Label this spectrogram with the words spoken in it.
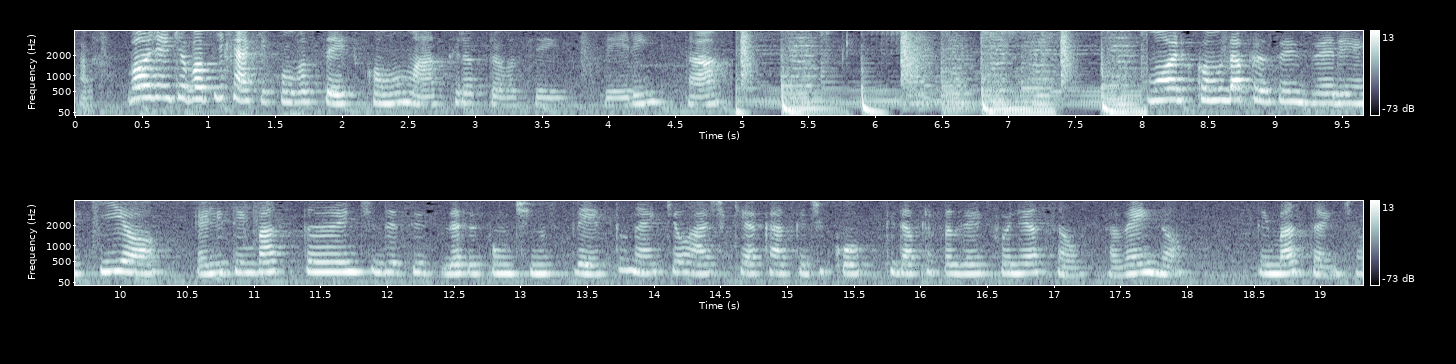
Tá? Bom, gente, eu vou aplicar aqui com vocês como máscara para vocês verem, tá? Amores, como dá pra vocês verem aqui, ó, ele tem bastante desses, desses pontinhos preto, né, que eu acho que é a casca de coco que dá pra fazer a esfoliação, tá vendo, ó? Tem bastante, ó.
